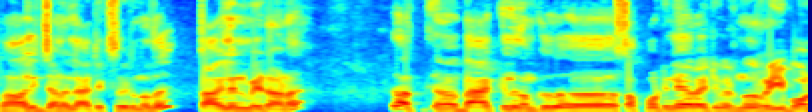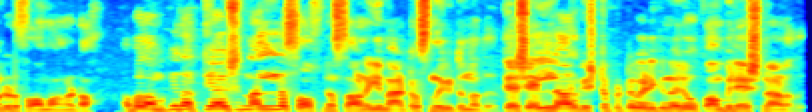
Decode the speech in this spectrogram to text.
നാലിഞ്ചാണ് ലാറ്റക്സ് വരുന്നത്. തായ്ലൻഡ് മെയ്ഡാണ് ബാക്കിൽ നമുക്ക് സപ്പോർട്ടിംഗ് ലെയർ ആയിട്ട് വരുന്നത് റീബോണ്ടഡ് ഫോമാണ് കേട്ടോ. അപ്പോൾ നമുക്കിത് അത്യാവശ്യം നല്ല സോഫ്റ്റ്നെസ് ആണ് ഈ മാട്രസ് നിന്ന് കിട്ടുന്നത്. അത്യാവശ്യം എല്ലാവർക്കും ഇഷ്ടപ്പെട്ട് മേടിക്കുന്ന ഒരു കോമ്പിനേഷനാണത്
